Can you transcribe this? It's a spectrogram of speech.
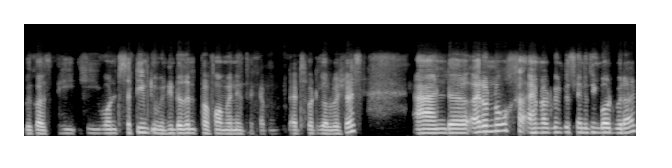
because he he wants the team to win. He doesn't perform when he's the captain. That's what he always does. And uh, I don't know. I'm not going to say anything about Virat,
